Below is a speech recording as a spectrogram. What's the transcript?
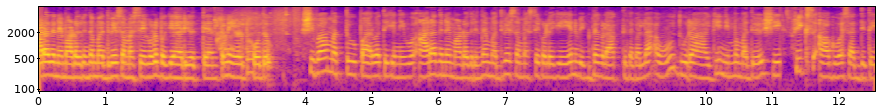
ಆರಾಧನೆ ಮಾಡೋದ್ರಿಂದ ಮದುವೆ ಸಮಸ್ಯೆಗಳು ಬಗೆಹರಿಯುತ್ತೆ ಅಂತಲೇ ಹೇಳ್ಬಹುದು. ಶಿವ ಮತ್ತು ಪಾರ್ವತಿಗೆ ನೀವು ಆರಾಧನೆ ಮಾಡೋದ್ರಿಂದ ಮದುವೆ ಸಮಸ್ಯೆಗಳಿಗೆ ಏನು ವಿಘ್ನಗಳಾಗ್ತಿದಾವಲ್ಲ, ಅವು ದೂರ ಆಗಿ ನಿಮ್ಮ ಮದುವೆ ಶಿ, ಫಿಕ್ಸ್ ಆಗುವ ಸಾಧ್ಯತೆ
